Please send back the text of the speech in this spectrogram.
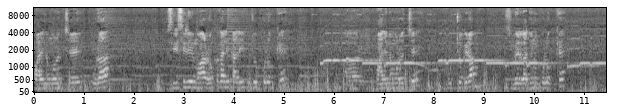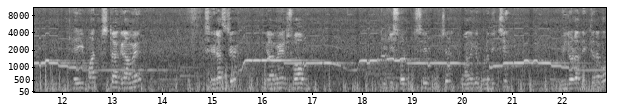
পাঁচ নম্বর হচ্ছে উড়া। শ্রী শ্রী মা রক্ষাকালী কালী পুজো উপলক্ষে। আর পাঁচ নম্বর হচ্ছে উচ্চগ্রাম শিবের গাজন উপলক্ষে। এই পাঁচটা গ্রামে আসছে। গ্রামের সব কী কী সেট ঢুকছে, তোমাদেরকে বলে দিচ্ছি, ভিডিওটা দেখতে থাকো।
